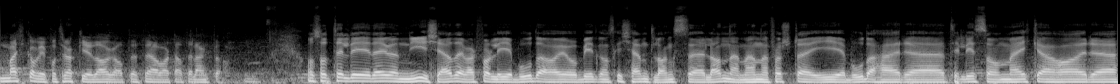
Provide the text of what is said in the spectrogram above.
merker vi på trykket i dag, at dette har vært etterlengta. Og så til de, Det er jo en ny kjede, i hvert fall i Bodø, har jo blitt ganske kjent langs eh, landet. Men første i Bodø her, eh, til de som ikke har eh,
